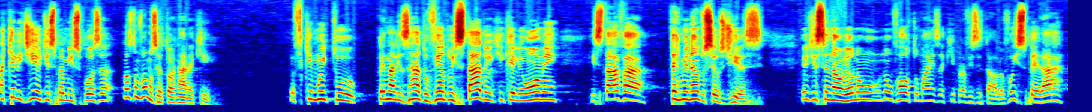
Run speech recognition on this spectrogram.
naquele dia eu disse para minha esposa: "Nós não vamos retornar aqui". Eu fiquei muito penalizado vendo o estado em que aquele homem estava terminando os seus dias. Eu disse: Não, eu não, não volto mais aqui para visitá-lo. Eu vou esperar,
